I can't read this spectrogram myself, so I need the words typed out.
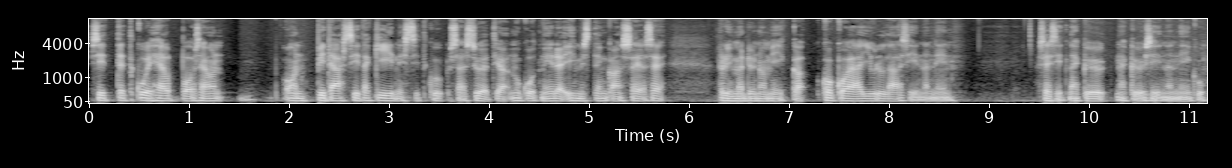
sitten, että kuin helppoa se on, on pitää siitä kiinni sit, kun sä syöt ja nukut niiden ihmisten kanssa ja se ryhmädynamiikka koko ajan jyllää siinä, niin se sitten näkyy, näkyy siinä niin kuin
